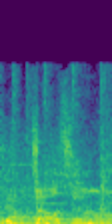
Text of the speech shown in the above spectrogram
It doesn't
